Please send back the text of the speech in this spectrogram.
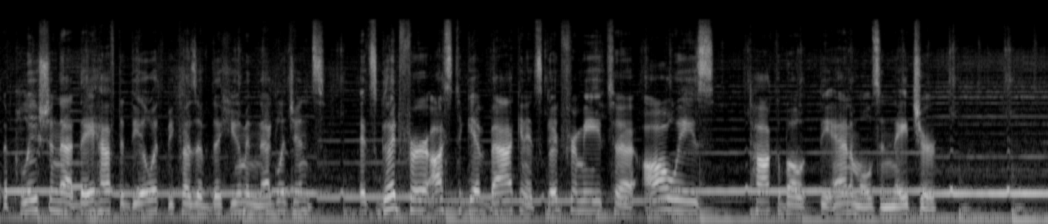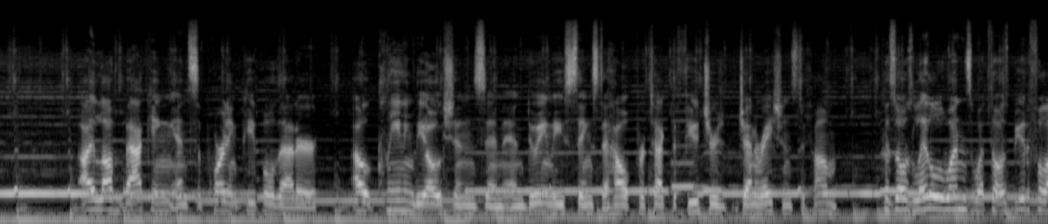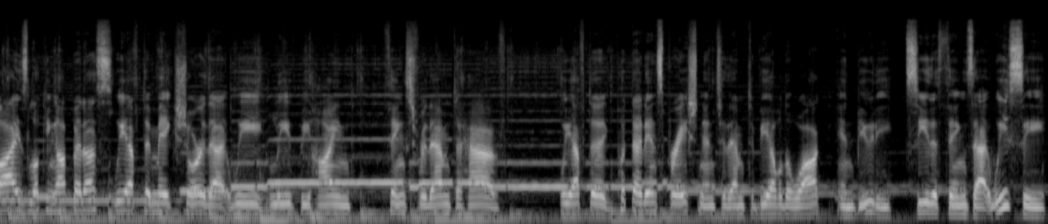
The pollution that they have to deal with because of the human negligence. It's good for us to give back, and it's good for me to always talk about the animals and nature. I love backing and supporting people that are out cleaning the oceans and, and doing these things to help protect the future generations to come. Because those little ones with those beautiful eyes looking up at us, we have to make sure that we leave behind things for them to have. We have to put that inspiration into them to be able to walk in beauty, see the things that we see.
